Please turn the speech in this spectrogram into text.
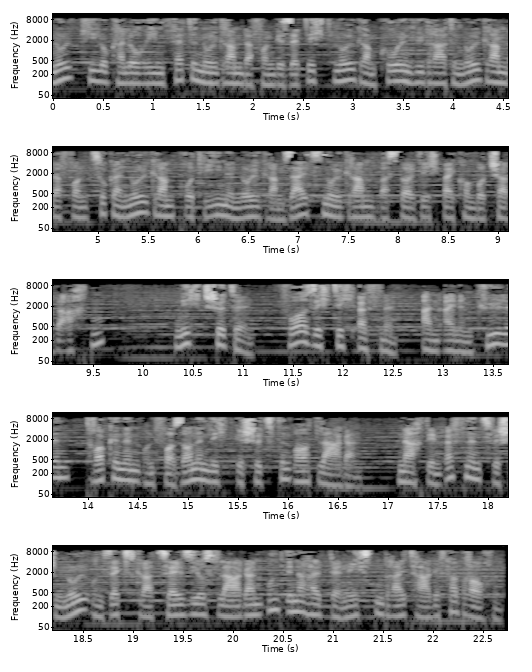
0 Kilokalorien Fette 0 Gramm davon gesättigt 0 Gramm Kohlenhydrate 0 Gramm davon Zucker 0 Gramm Proteine 0 Gramm Salz 0 Gramm Was sollte ich bei Kombucha beachten? Nicht schütteln. Vorsichtig öffnen. An einem kühlen, trockenen und vor Sonnenlicht geschützten Ort lagern. Nach dem Öffnen zwischen 0 und 6 Grad Celsius lagern und innerhalb der nächsten drei Tage verbrauchen.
